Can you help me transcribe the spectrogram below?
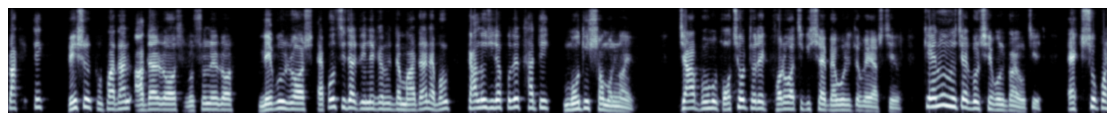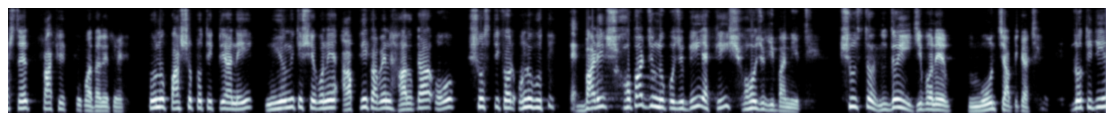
প্রাকৃতিক ভেষজ উপাদান, আদার রস, রসুনের রস, লেবুর রস apple cider vinegar with the mother এবং কালো জিরা ফুলের খাঁটি মধুর সমন্বয়। যা বহু বছর ধরে ঘরোয়া চিকিৎসায় ব্যবহৃত হয়ে আসছে। কেন নেচার গোল্ড সেবন করা উচিত একশো পার্সেন্ট প্রাকৃতিক উপাদানে তৈরি কোনো পার্শ্ব প্রতিক্রিয়া নেই। নিয়মিত সেবনে আপনি পাবেন হালকা ও স্বস্তিকর অনুভূতি। বাড়ির সবার জন্য উপযোগী একটি সহযোগী পানীয় সুস্থ হৃদয়ই জীবনের মূল চাপিকাঠি প্রতিদিন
